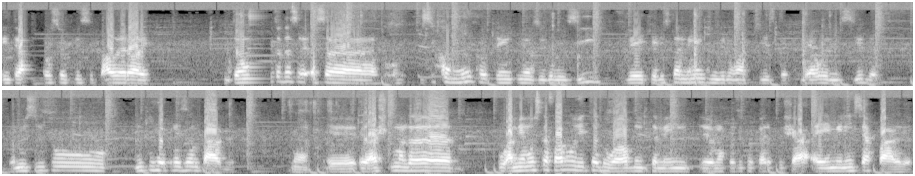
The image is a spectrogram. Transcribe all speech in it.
entre o seu principal herói. Então, todo essa, esse comum que eu tenho com meus ídolos e ver que eles também admiram um artista que é o Emicida, eu me sinto muito representado. Né? É, eu acho que uma da, a minha música favorita do álbum, também é uma coisa que eu quero puxar, é Eminência Parda,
